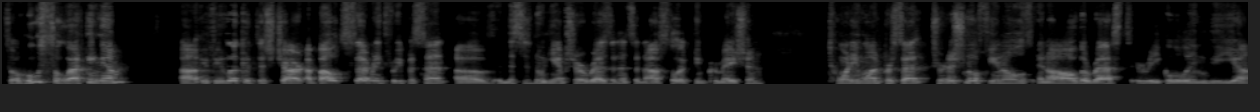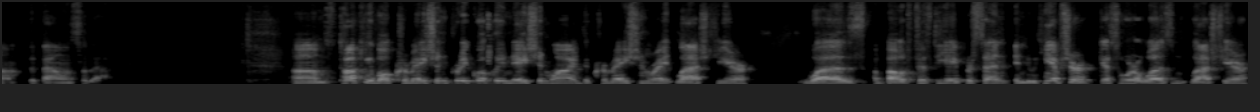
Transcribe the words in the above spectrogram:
So who's selecting them? Uh, if you look at this chart, about 73% of, and this is New Hampshire residents are now selecting cremation, 21% traditional funerals, and all the rest are equaling the, um, the balance of that. Um, talking about cremation pretty quickly, nationwide, the cremation rate last year was about 58% in New Hampshire. Guess where it was last year?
